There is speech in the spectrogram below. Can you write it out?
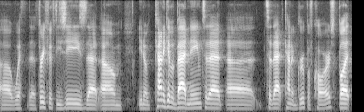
uh, with the 350Zs that um, you know kind of give a bad name to that uh, to that kind of group of cars. But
